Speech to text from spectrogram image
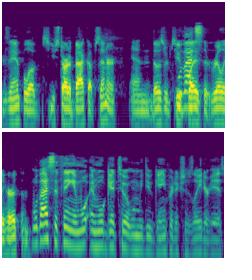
example of you start a backup center, and those are two Well, plays that really hurt them. Well, that's the thing, and we'll and we'll get to it when we do game predictions later. Is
